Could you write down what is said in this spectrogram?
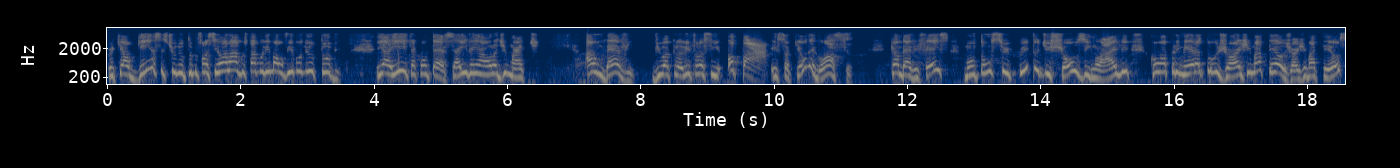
porque alguém assistiu no YouTube e falou assim: olha lá, Gustavo Lima ao vivo no YouTube. E aí, o que acontece? Aí vem a aula de marketing. A Ambev viu aquilo ali e falou assim: opa, isso aqui é um negócio que a Ambev fez? Montou um circuito de shows em live com a primeira do Jorge Matheus. Jorge Matheus,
